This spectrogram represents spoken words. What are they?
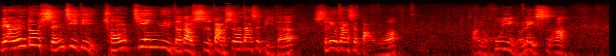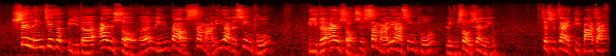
两人都神迹地从监狱得到释放。十二章是彼得，十六章是保罗。啊，有呼应，有类似啊。圣灵借着彼得按手而临到撒玛利亚的信徒，彼得按手是撒玛利亚信徒领受圣灵，这是在第八章。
